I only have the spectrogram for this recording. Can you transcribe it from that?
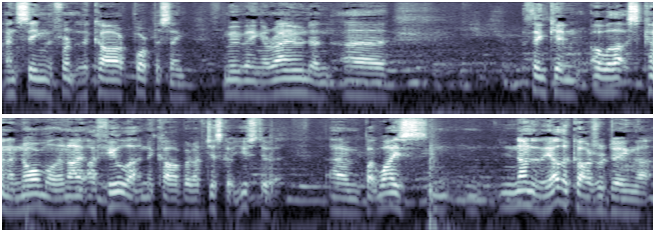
and seeing the front of the car porpoising, moving around, and uh, thinking, oh well, that's kind of normal, and I, I, feel that in the car, but I've just got used to it. Um, but why is n- none of the other cars were doing that?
